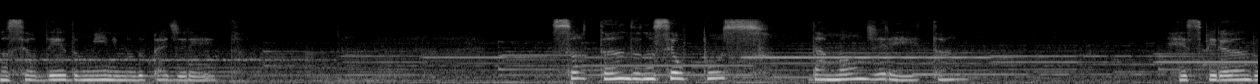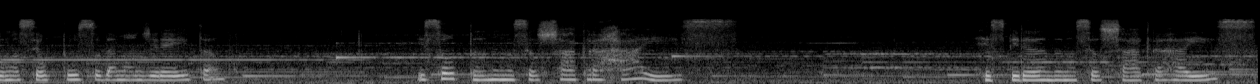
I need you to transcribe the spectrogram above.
no seu dedo mínimo do pé direito, soltando no seu pulso da mão direita, respirando no seu pulso da mão direita. E soltando no seu chakra raiz, respirando no seu chakra raiz.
